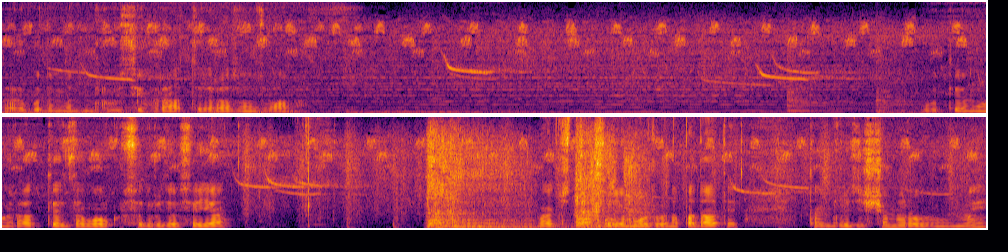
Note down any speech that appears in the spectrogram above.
Зараз будемо, друзі, грати разом з вами. Будемо грати за вовка. Все, друзі, все я. Бачите, що я можу нападати. Так, друзі, що ми робимо? Ми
